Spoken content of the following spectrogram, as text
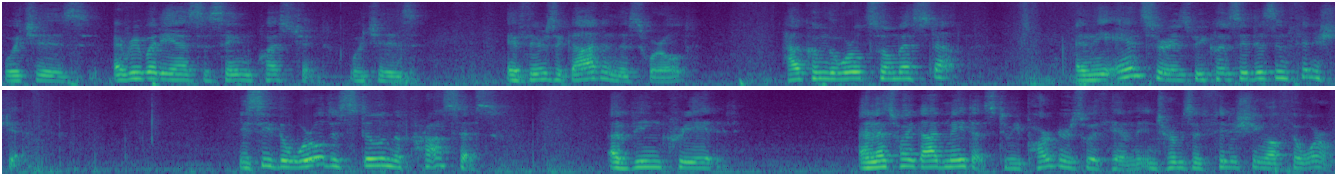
which is everybody has the same question, which is if there's a God in this world, how come the world's so messed up? And the answer is because it isn't finished yet. You see, the world is still in the process of being created. And that's why God made us, to be partners with Him in terms of finishing off the world.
